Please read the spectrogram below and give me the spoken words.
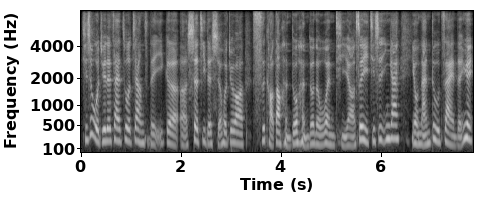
其实我觉得在做这样子的一个呃设计的时候，就要思考到很多很多的问题啊，所以其实应该有难度在的，因为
